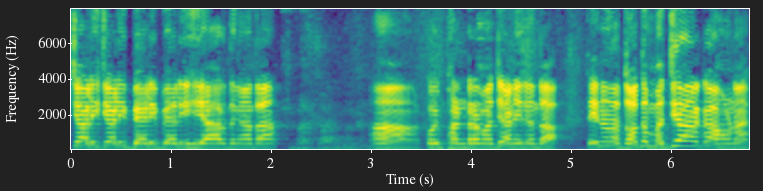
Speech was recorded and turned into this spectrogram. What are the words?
40 40 42 42 ਹਜ਼ਾਰ ਦੀਆਂ ਤਾਂ, ਹਾਂ, ਕੋਈ ਫੰਡਰ ਮੱਝਾਂ ਨਹੀਂ ਦਿੰਦਾ। ਤੇ ਇਹਨਾਂ ਦਾ ਦੁੱਧ ਮੱਝਾਂ ਵਰਗਾ ਹੋਣਾ।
